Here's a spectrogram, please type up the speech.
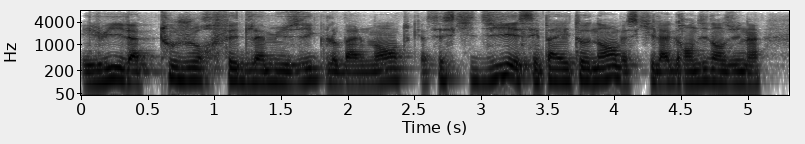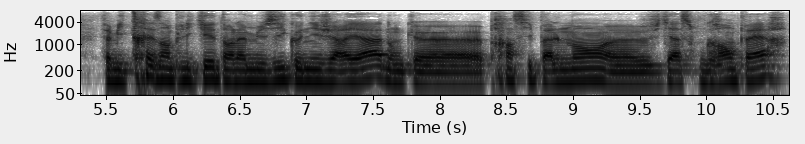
Et lui, il a toujours fait de la musique globalement. En tout cas, c'est ce qu'il dit et c'est pas étonnant parce qu'il a grandi dans une famille très impliquée dans la musique au Nigeria, donc euh, principalement euh, via son grand-père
